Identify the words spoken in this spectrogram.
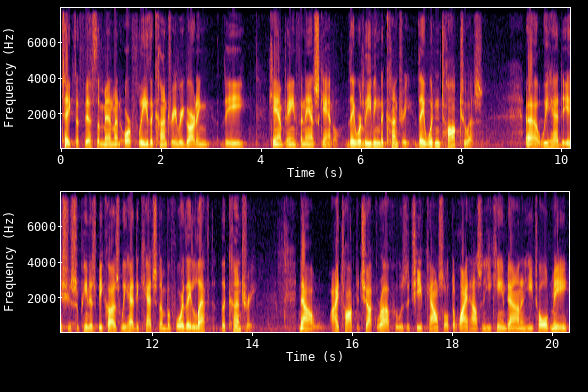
take the Fifth Amendment or flee the country regarding the campaign finance scandal. They were leaving the country. They wouldn't talk to us. Uh, we had to issue subpoenas because we had to catch them before they left the country. Now, I talked to Chuck Ruff, who was the chief counsel at the White House, and he came down and he told me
